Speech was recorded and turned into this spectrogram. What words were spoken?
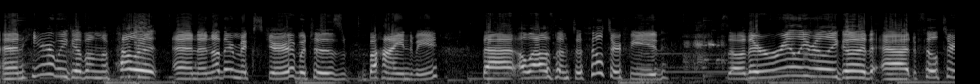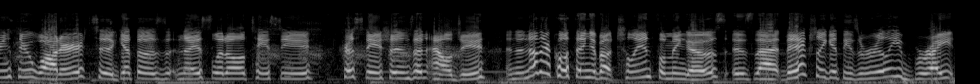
And here we give them a pellet and another mixture, which is behind me, that allows them to filter feed. So they're really, really good at filtering through water to get those nice little tasty crustaceans and algae. And another cool thing about Chilean flamingos is that they actually get these really bright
